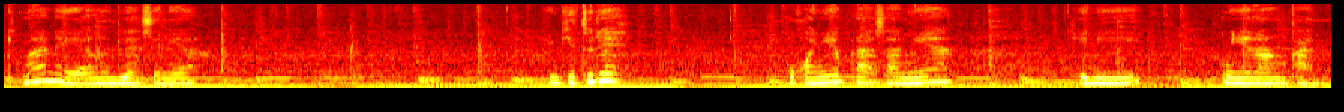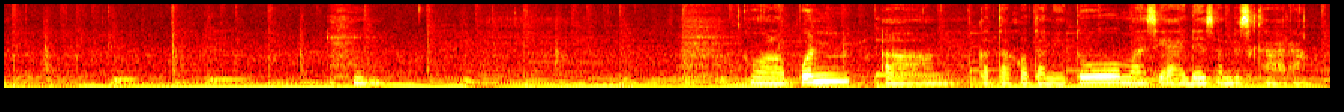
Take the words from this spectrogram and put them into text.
Gimana ya ngejelasinnya? Ya gitu deh. Pokoknya perasaannya jadi menyenangkan. Walaupun um, ketakutan itu masih ada sampai sekarang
